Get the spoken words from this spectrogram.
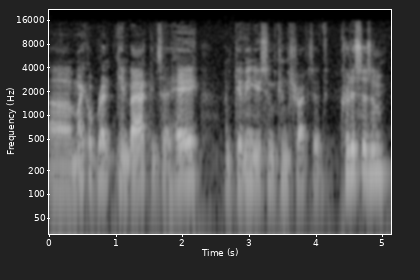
Uh, Michael Brent came back and said, "Hey, I'm giving you some constructive criticism."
